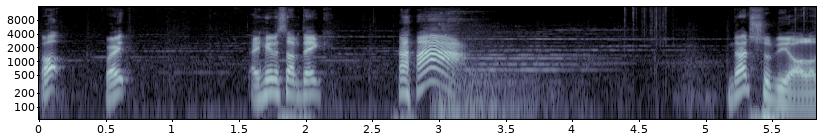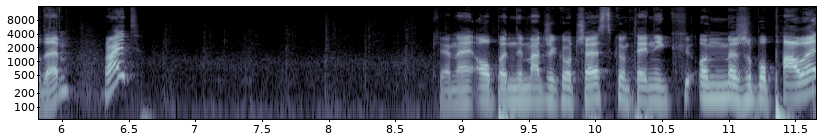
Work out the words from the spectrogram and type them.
Oh, wait. I hear something. Haha! That should be all of them, right? Can I open the magical chest containing unmeasurable power?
